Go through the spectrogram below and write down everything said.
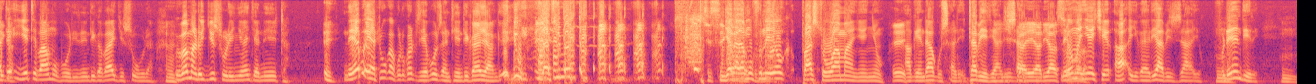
ate endiga. ye tebamubuulira endiga bagisuula. Bwe bamala ogisuula ennyanja neeta naye bwe yatuuka ku lukatu teyabuuza nti endiga yange Kisinga njagala mufuneyo pasito ow'amaanyi ennyo Eh. agende agusale etabi eri Yiga alisale yali naye asobola. omanye yiga yali abizaayo fulendire Mm.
